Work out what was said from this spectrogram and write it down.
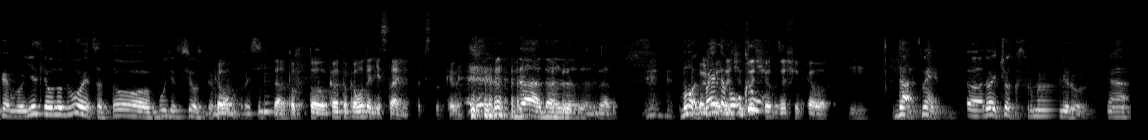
как бы, если он удвоится, то будет все Сбербанк в России. Да, то, то, то кого-то не станет. То есть, тут как... Да, да, да, да. Вот, поэтому... За, за, счет, за счет кого-то. Да, смотри, э, давай четко сформулирую. Э,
